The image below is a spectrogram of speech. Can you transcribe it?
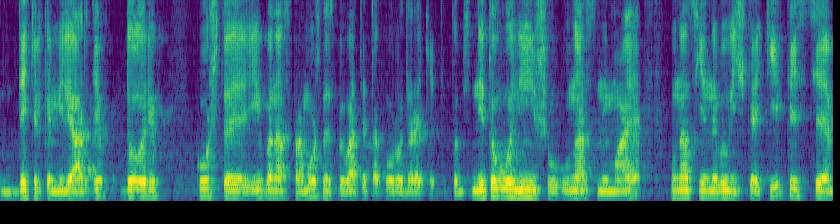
декілька мільярдів доларів коштує, і вона спроможна збивати такого роду ракети. Тобто ні того, ні іншого у нас немає. У нас є невеличка кількість е,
